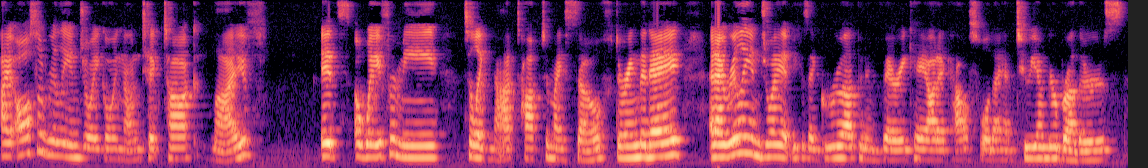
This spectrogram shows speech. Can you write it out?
I also really enjoy going on TikTok live. It's a way for me to like not talk to myself during the day. And I really enjoy it because I grew up in a very chaotic household. I have two younger brothers,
